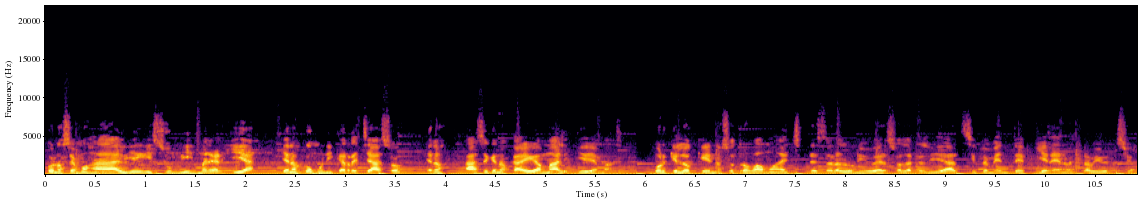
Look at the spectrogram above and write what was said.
conocemos a alguien y su misma energía ya nos comunica rechazo, ya nos hace que nos caiga mal y demás. Porque lo que nosotros vamos a expresar al universo, a la realidad, simplemente viene de nuestra vibración.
